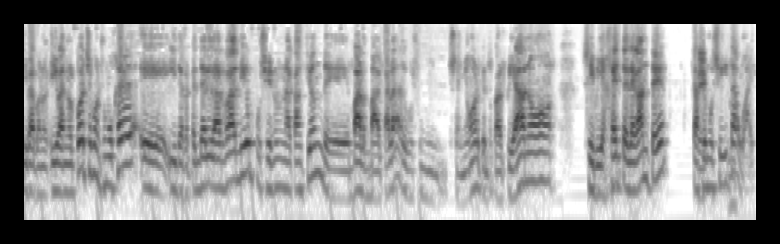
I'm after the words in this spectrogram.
Iba, con, iba en el coche con su mujer eh, y de repente en la radio pusieron una canción de Bart Bacala, pues un señor que toca el piano, sí, viejete, elegante, que hace Sí. musiquita guay,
